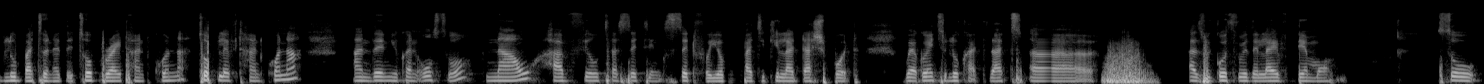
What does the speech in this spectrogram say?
blue button at the top right hand corner, top left hand corner. And then you can also now have filter settings set for your particular dashboard. We're going to look at that uh, as we go through the live demo. So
